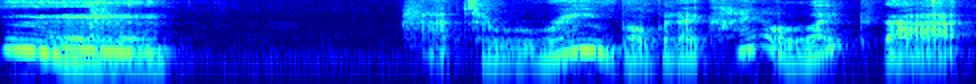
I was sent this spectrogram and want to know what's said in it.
hmm, that's a rainbow, but I kind of like that.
